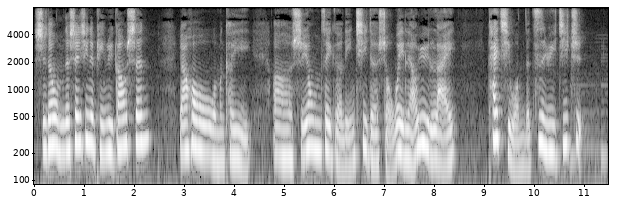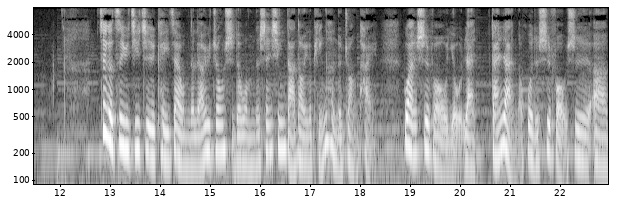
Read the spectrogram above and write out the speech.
使得我们的身心的频率高升。然后我们可以，呃，使用这个灵气的守卫疗愈来开启我们的自愈机制。这个自愈机制可以在我们的疗愈中，使得我们的身心达到一个平衡的状态。不管是否有染感染了，或者是否是呃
